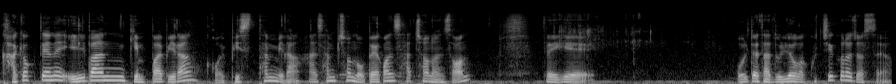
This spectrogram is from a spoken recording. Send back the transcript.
가격대는 일반 김밥이랑 거의 비슷합니다. 한 3,500원 4,000원 선. 근데 이게 올 때 다 눌려갖고 찌그러졌어요.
